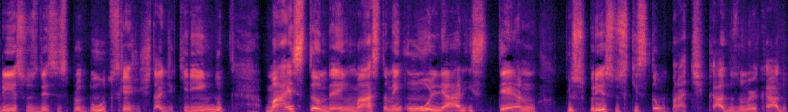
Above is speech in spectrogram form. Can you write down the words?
preços desses produtos que a gente está adquirindo, mas também, mas também um olhar externo para os preços que estão praticados no mercado.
